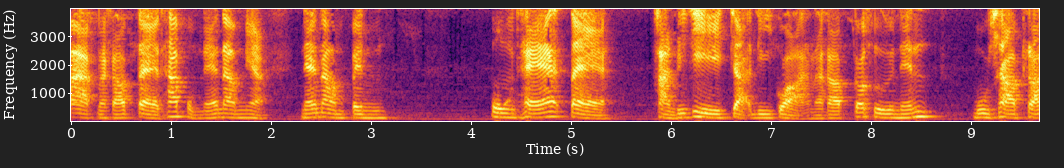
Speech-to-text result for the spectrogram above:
มากๆนะครับ แต่ถ้าผมแนะนำเนี่ยแนะนำเป็นองค์แท้แต่ ผ่านพิธีจะดีกว่านะครับ ก็คือเน้นบูชาพระ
